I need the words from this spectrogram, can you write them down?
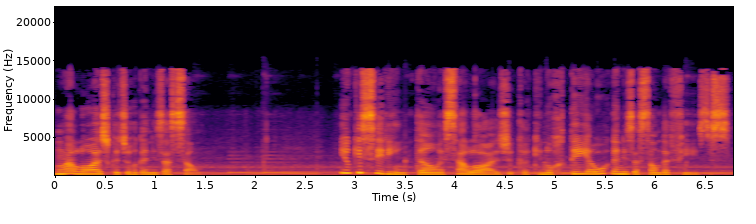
uma lógica de organização. E o que seria então essa lógica que norteia a organização da physis?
